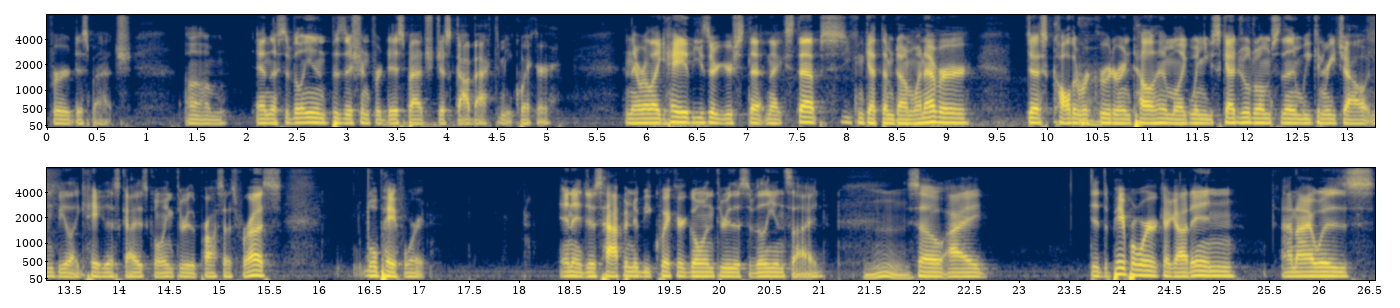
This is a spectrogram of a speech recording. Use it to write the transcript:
for dispatch. Um, and the civilian position for dispatch just got back to me quicker. And they were like, "Hey, these are your next steps. You can get them done whenever. Just call the recruiter and tell him like when you scheduled them, so then we can reach out and be like, "Hey, this guy's going through the process for us. We'll pay for it." And it just happened to be quicker going through the civilian side. So I did the paperwork. I got in, and I was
